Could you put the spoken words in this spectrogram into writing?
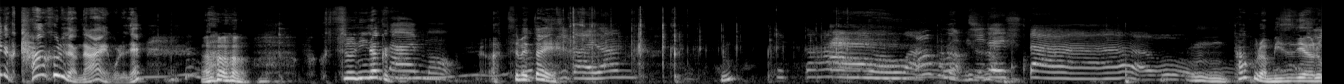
いなくタンフルではない、これね。う ん普通になんか、タイもあ冷たいどっ。ちが選ん結果発表はこっちでしたうんうん。タンフルは水でやる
